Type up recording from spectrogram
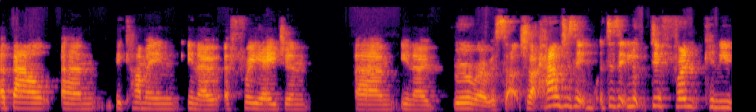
about um, becoming you know a free agent um, you know, bureau as such? Like, how does it does it look different? Can you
